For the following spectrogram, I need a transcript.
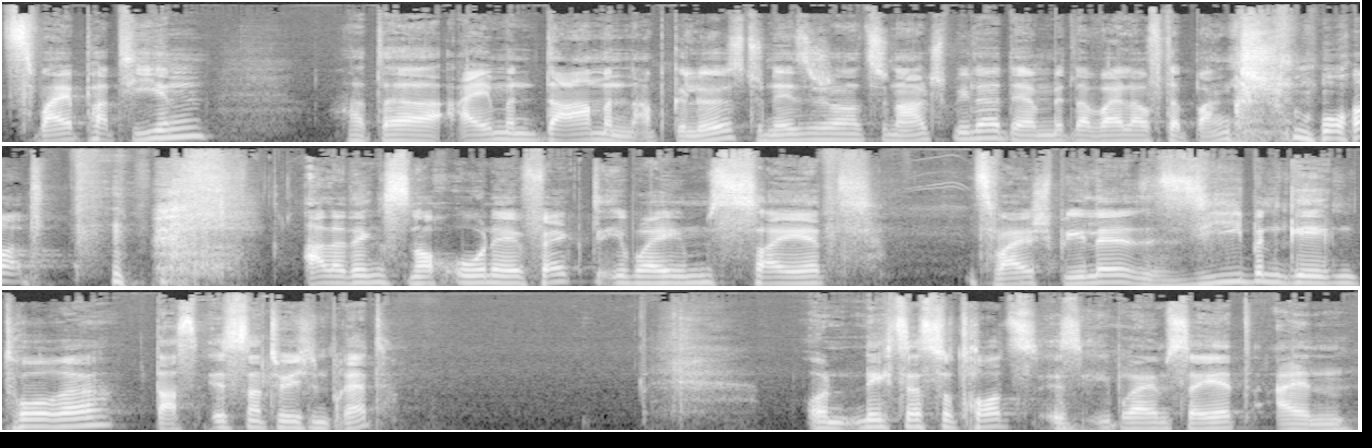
zwei Partien hat er Ayman Damen abgelöst, tunesischer Nationalspieler, der mittlerweile auf der Bank schmort. Allerdings noch ohne Effekt. Ibrahim Sayed, zwei Spiele, sieben Gegentore. Das ist natürlich ein Brett. Und nichtsdestotrotz ist Ibrahim Sayed ein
